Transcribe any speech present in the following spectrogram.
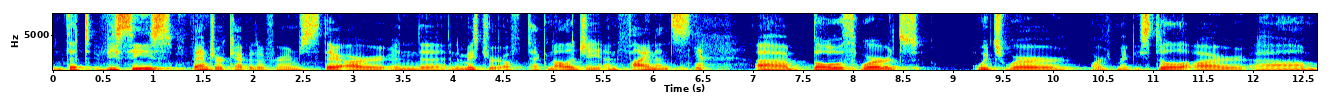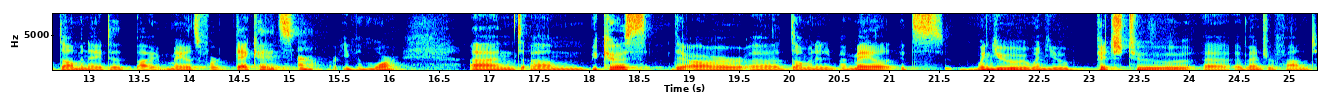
that VCs, venture capital firms, they are in the in the mixture of technology and finance. Yeah uh, both words which were or maybe still are um, dominated by males for decades uh-huh. or even more. And um, because they are uh, dominated by male, it's when you when you pitch to a, a venture fund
